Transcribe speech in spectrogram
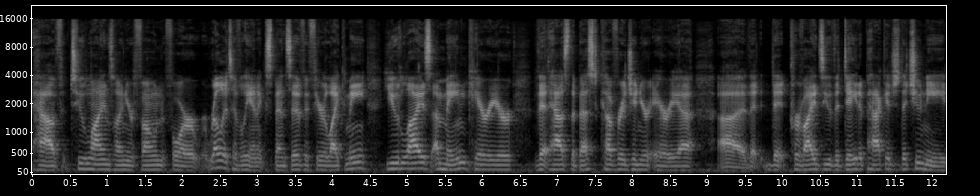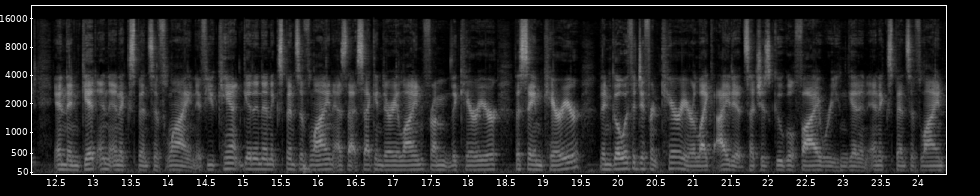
have two lines on your phone for relatively inexpensive. If you're like me, utilize a main carrier that has the best coverage in your area uh, that, that provides you the data package that you need, and then get an inexpensive line. If you can't get an inexpensive line as that secondary line from the carrier, the same carrier, then go with a different carrier like I did, such as Google Fi, where you can get an inexpensive line.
